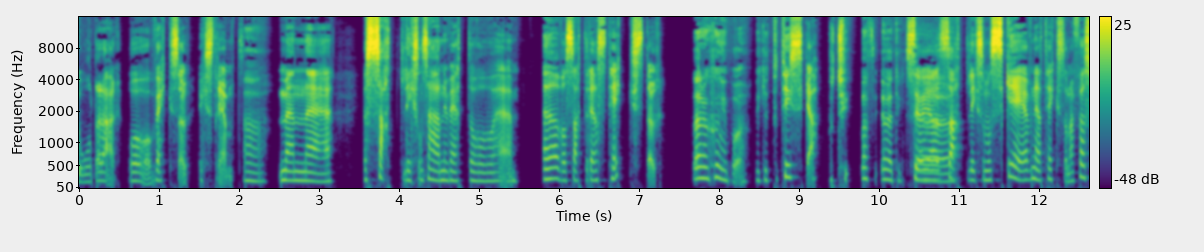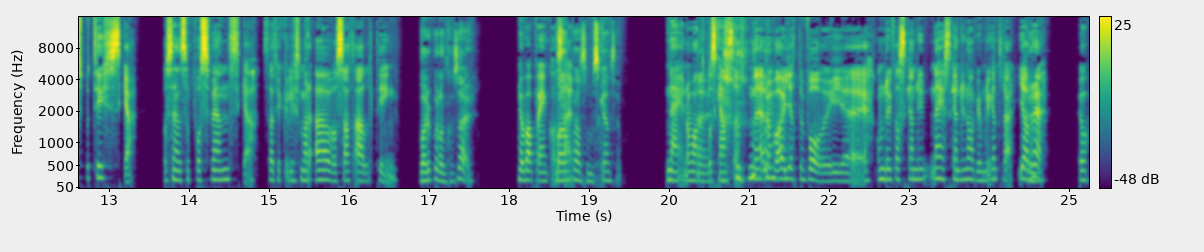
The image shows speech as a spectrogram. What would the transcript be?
bor det där och växer extremt. Ja. Men eh, jag satt liksom så här, ni vet, och eh, översatte deras texter Vad har de sjungit på? Vilket, på tyska. på ty- varför, ja, jag tänkte Så jag satt liksom och skrev ner texterna, först på tyska och sen så på svenska, så att jag liksom hade översatt allting. Var du på någon konsert? Jag var på en Var konsert. de på på Skansen? Nej, de var inte Nej. på Skansen. Nej, de var i Göteborg. Eh, om det var Skandin- Nej, Skandinavium ligger inte där. Gör det Jo. det? Jo.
